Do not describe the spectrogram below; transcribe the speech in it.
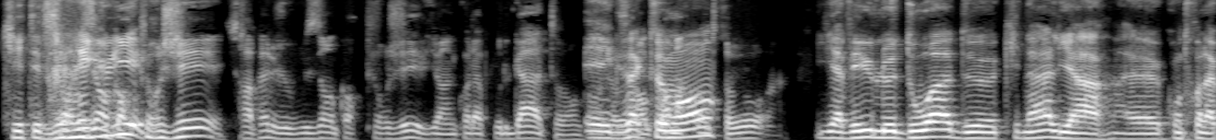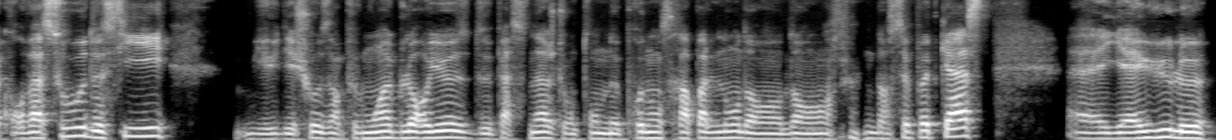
qui était très régulier. Encore purgé. Je te rappelle, je vous ai encore purgé via un cola purgato. Exactement. il y avait eu le doigt de Kinalia euh, contre la Courva Sud aussi. Il y a eu des choses un peu moins glorieuses de personnages dont on ne prononcera pas le nom dans, dans, dans ce podcast. Euh, il y a eu le,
